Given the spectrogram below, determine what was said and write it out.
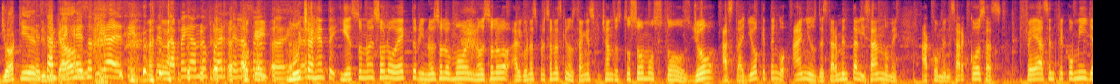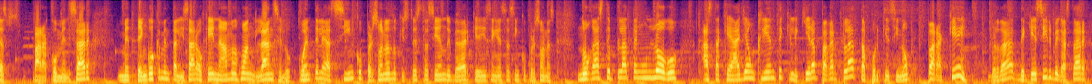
Yo aquí identificado. eso te iba a decir, te está pegando fuerte el Ok, asunto. ¿eh? mucha gente, y esto no es solo Héctor y no es solo Mo y no es solo algunas personas que nos están escuchando, esto somos todos. Yo, hasta yo que tengo años de estar mentalizándome a comenzar cosas feas, entre comillas, para comenzar, me tengo que mentalizar, ok, nada más Juan, láncelo, cuéntele a cinco personas lo que usted está haciendo y ve a ver qué dicen esas cinco personas. No gaste plata en un logo hasta que haya un cliente que le quiera pagar plata, porque si no, ¿para qué? ¿Verdad? ¿De qué sirve gastar?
